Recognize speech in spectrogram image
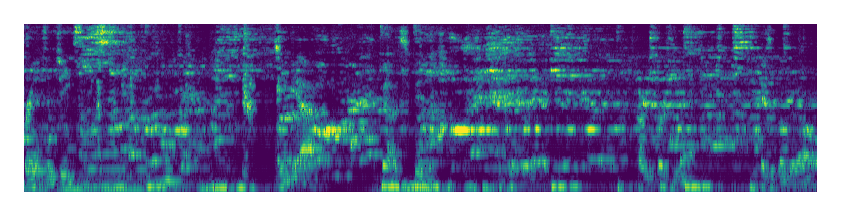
friends in Jesus. GBI, God's business. I refer to that as above it all.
